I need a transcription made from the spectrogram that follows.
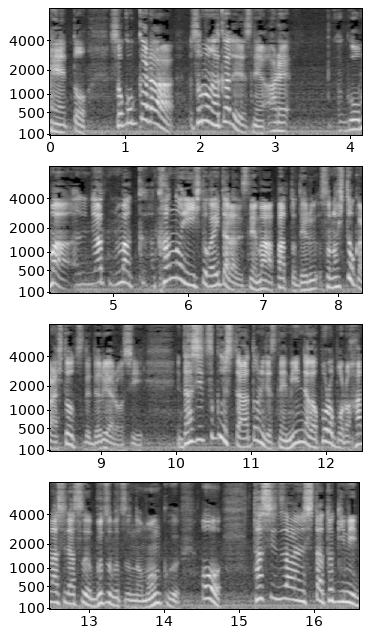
えー、っと、そこから、その中でですね、あれ、こう、まあ、あまあ、勘のいい人がいたらですね、まあ、パッと出る、その人から一つで出るやろうし、出し尽くした後にですね、みんながポロポロ話し出すブツブツの文句を足し算した時に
